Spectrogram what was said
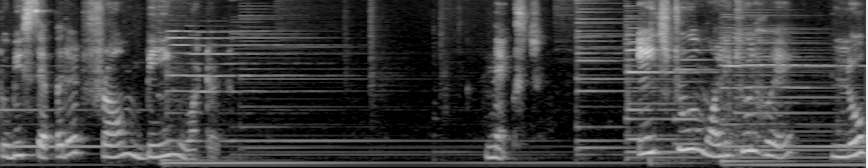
to be separate from being water next H two molecule হয়ে লোপ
